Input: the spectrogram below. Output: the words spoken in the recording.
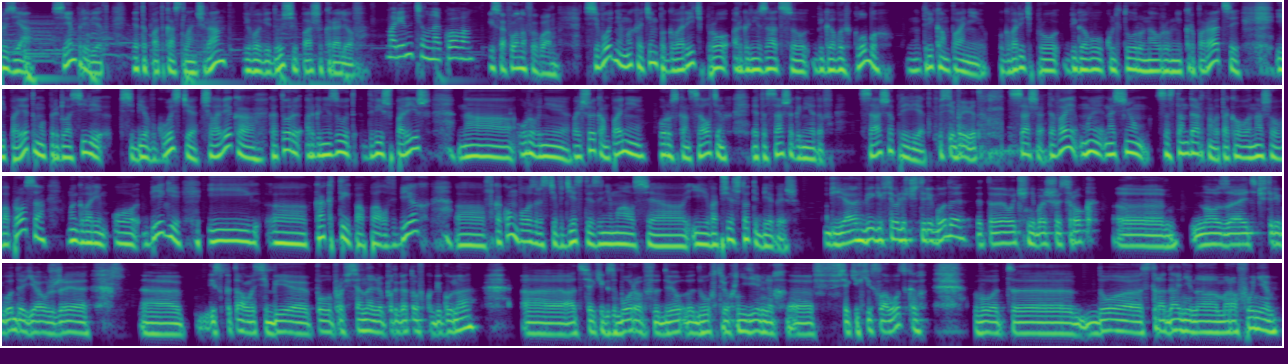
Друзья, всем привет! Это подкаст «Ланчран», его ведущий Паша Королев. Марина Челнокова. И Сафонов Иван. Сегодня мы хотим поговорить про организацию беговых клубов внутри компании, поговорить про беговую культуру на уровне корпораций, и поэтому пригласили к себе в гости человека, который организует движ Париж на уровне большой компании Корус Консалтинг. Это Саша Гнедов. Саша, привет. Всем привет. Саша, давай мы начнем со стандартного такого нашего вопроса. Мы говорим о беге и э, как ты попал в бег, э, в каком возрасте, в детстве занимался и вообще что ты бегаешь? Я в беге всего лишь 4 года. Это очень небольшой срок. Э, но за эти 4 года я уже Э, испытал на себе полупрофессиональную подготовку бегуна э, от всяких сборов двух-трехнедельных э, всяких кисловодсках вот, до страданий на марафоне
